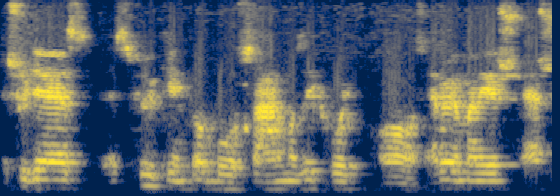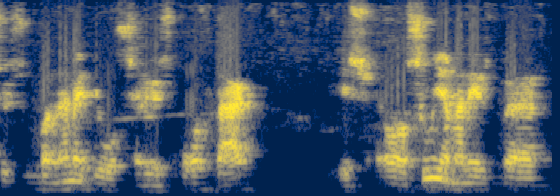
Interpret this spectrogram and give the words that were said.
és ugye ez, ez főként abból származik, hogy az erőemelés elsősorban nem egy gyors erős sportág, és a súlyemelésben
